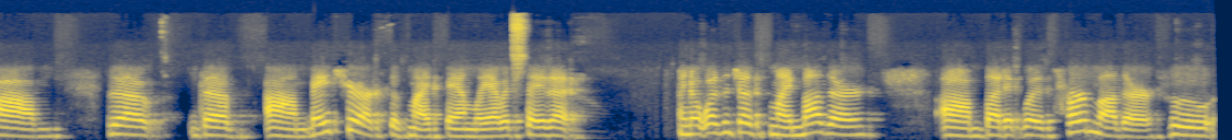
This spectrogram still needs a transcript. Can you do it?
um, the the um, matriarchs of my family, I would say that you know it wasn't just my mother, um, but it was her mother who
